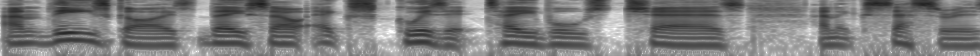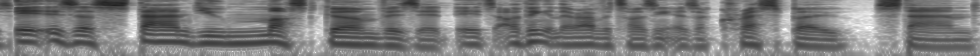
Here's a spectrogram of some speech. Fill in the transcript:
And these guys, they sell exquisite tables, chairs, and accessories. It is a stand you must go and visit. It's I think they're advertising it as a Crespo stand.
